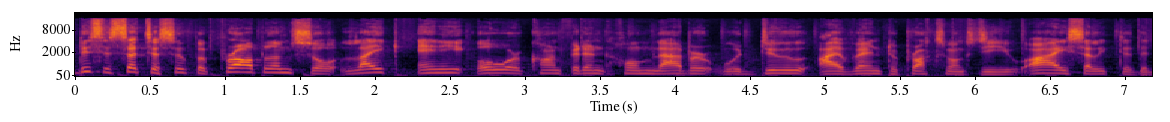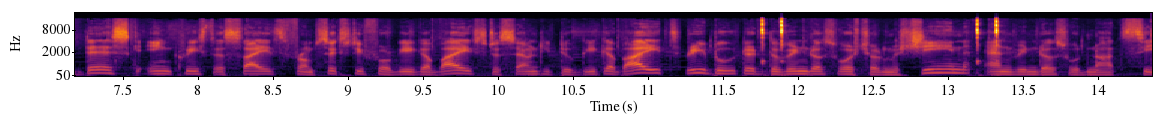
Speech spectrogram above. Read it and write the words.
This is such a simple problem, so like any overconfident home labber would do, I went to Proxmox GUI, selected the disk, increased the size from 64 gigabytes to 72 gigabytes, rebooted the Windows virtual machine, and Windows would not see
